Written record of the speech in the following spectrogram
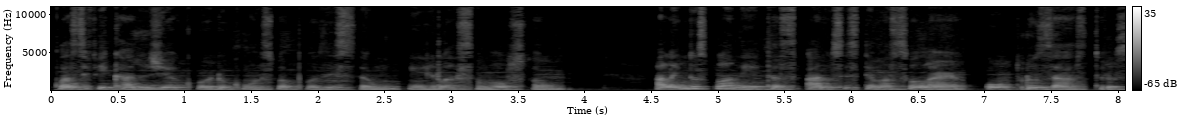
classificados de acordo com a sua posição em relação ao Sol. Além dos planetas, há no Sistema Solar outros astros.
